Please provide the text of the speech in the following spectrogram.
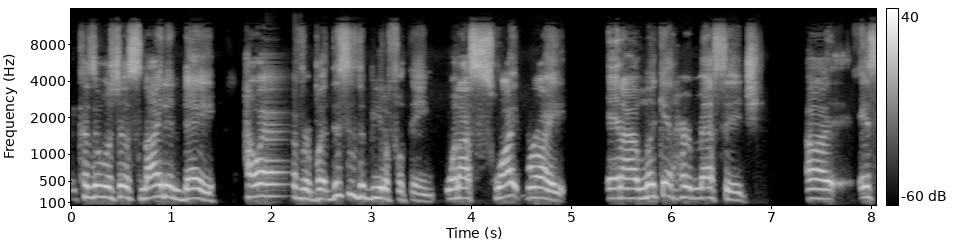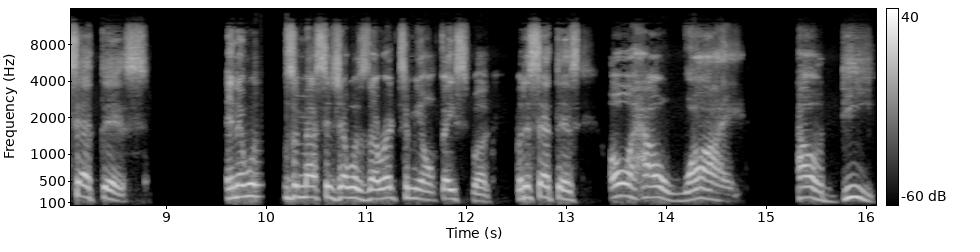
because it was just night and day. However, but this is the beautiful thing. When I swipe right, and I look at her message, uh, it said this, and it was a message that was direct to me on Facebook, but it said this Oh, how wide, how deep,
